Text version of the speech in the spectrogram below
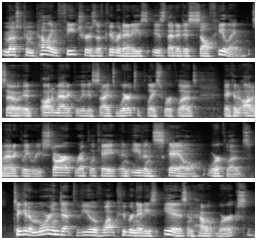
most compelling features of Kubernetes is that it is self-healing. So it automatically decides where to place workloads it can automatically restart, replicate, and even scale workloads. To get a more in-depth view of what Kubernetes is and how it works,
